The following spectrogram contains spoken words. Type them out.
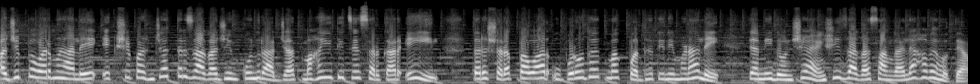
अजित पवार म्हणाले एकशे पंच्याहत्तर जागा जिंकून राज्यात महायुतीचे सरकार येईल. तर शरद पवार उपरोधात्मक पद्धतीने म्हणाले त्यांनी दोनशे ऐंशी जागा सांगायला हव्या होत्या.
